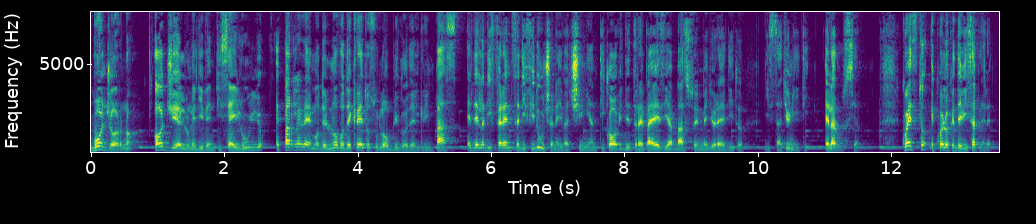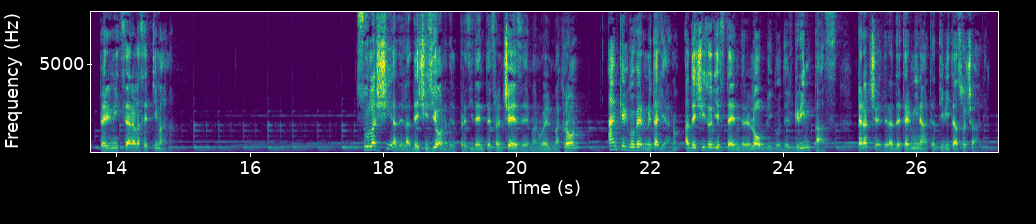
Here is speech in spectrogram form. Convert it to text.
Buongiorno, oggi è lunedì 26 luglio e parleremo del nuovo decreto sull'obbligo del Green Pass e della differenza di fiducia nei vaccini anti-Covid tra i paesi a basso e medio reddito, gli Stati Uniti e la Russia. Questo è quello che devi sapere per iniziare la settimana. Sulla scia della decisione del presidente francese Emmanuel Macron, anche il governo italiano ha deciso di estendere l'obbligo del Green Pass per accedere a determinate attività sociali.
